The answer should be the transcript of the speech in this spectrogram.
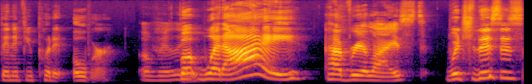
than if you put it over. oh really? But what I have realized, which this is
